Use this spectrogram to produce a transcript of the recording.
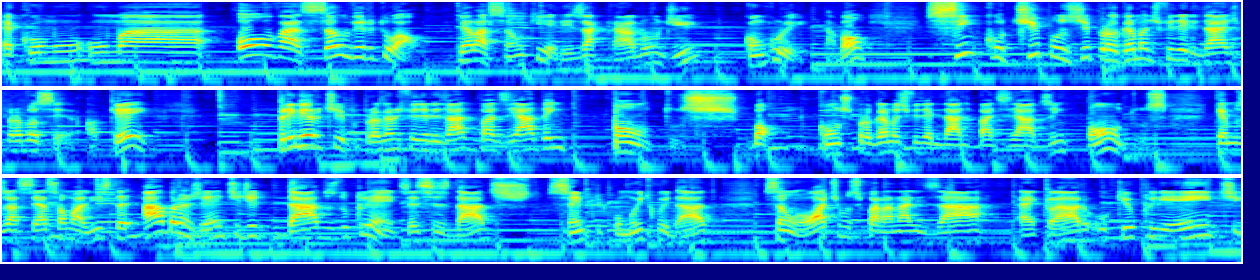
é como uma ovação virtual pela ação que eles acabam de concluir, tá bom? Cinco tipos de programa de fidelidade para você, ok? Primeiro tipo, programa de fidelidade baseado em pontos. Bom, com os programas de fidelidade baseados em pontos, temos acesso a uma lista abrangente de dados do cliente. Esses dados, sempre com muito cuidado, são ótimos para analisar, é claro, o que o cliente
